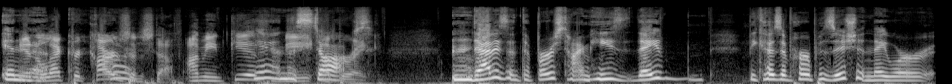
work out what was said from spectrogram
In, in electric cars cars. and stuff. I mean, give Yeah, me a stocks. break. that isn't the first time he's they because of her position they were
